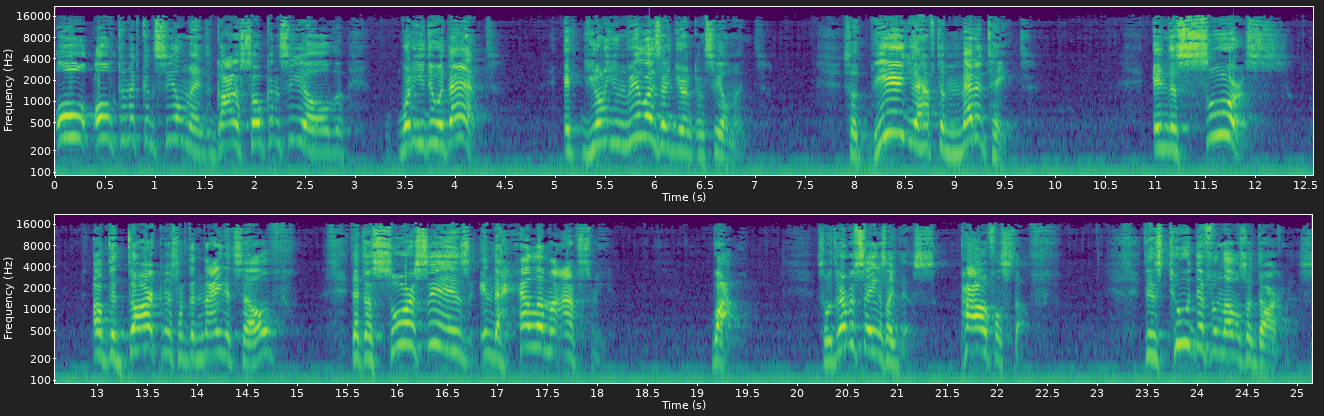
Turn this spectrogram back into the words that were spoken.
all ultimate concealment, God is so concealed, what do you do with that? It, you don't even realize that you're in concealment. So there you have to meditate in the source of the darkness of the night itself, that the source is in the Hela Ma'atzmi. Wow. So what the Rebbe is saying is like this. Powerful stuff. There's two different levels of darkness.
